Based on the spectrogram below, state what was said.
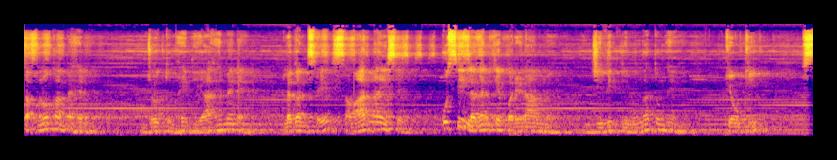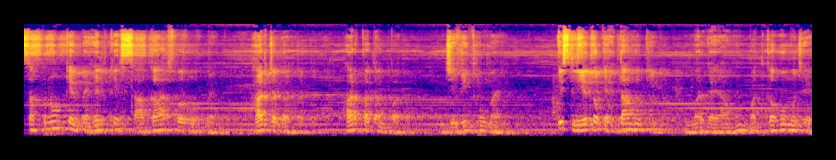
सपनों का महल है, जो तुम्हें दिया है मैंने। लगन से संवारना इसे उसी लगन के परिणाम में जीवित मिलूँगा तुम्हें, क्योंकि सपनों के महल के साकार स्वरूप में हर जगह हर कदम पर जीवित हूँ मैं। इसलिए तो कहता हूँ कि मर गया हूँ, मत कहो मुझे।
